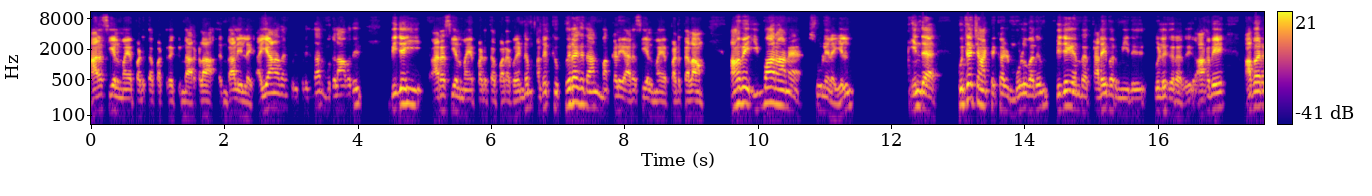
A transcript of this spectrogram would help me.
அரசியல் மயப்படுத்தப்பட்டிருக்கின்றார்களா? என்றால் இல்லை. ஐயானதன் குறிப்பிட்டிருந்தால் முதலாவது விஜய் அரசியல் மயப்படுத்தப்பட வேண்டும். அதற்கு பிறகுதான் மக்களை அரசியல் மயப்படுத்தலாம். ஆகவே இவ்வாறான சூழ்நிலையில் இந்த குற்றச்சாட்டுகள் முழுவதும் விஜய் என்ற தலைவர் மீது விழுகிறது. ஆகவே அவர்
